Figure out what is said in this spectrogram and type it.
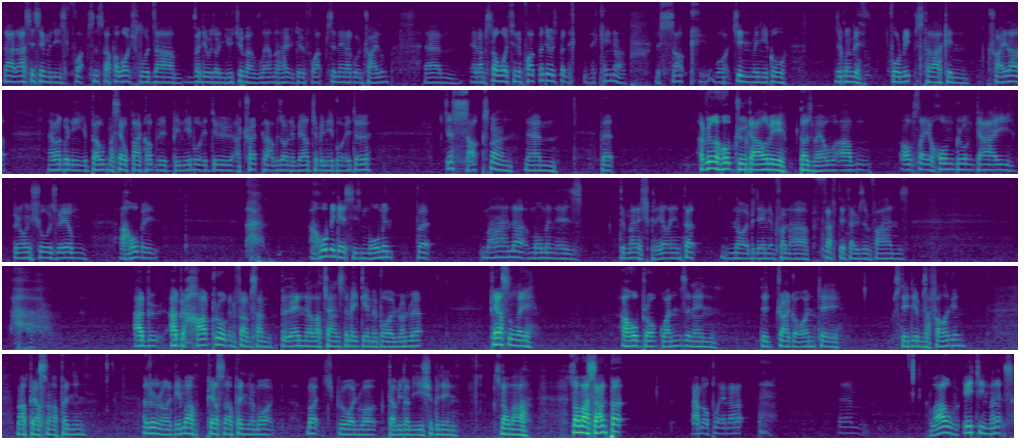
That that's the same with these flips and stuff. I watch loads of videos on YouTube of learning how to do flips, and then I go and try them. Um, and I'm still watching the flip videos, but they they kind of they suck watching when you go. Is it going to be four weeks till I can try that? Am I going to to build myself back up to being able to do a trick that I was on the verge of being able to do? Just sucks, man. Um, but I really hope Drew Galloway does well. Um, obviously a homegrown guy, been on shows with him. I hope he, I hope he gets his moment, but man, that moment is diminished greatly, isn't it? Not to be doing it in front of fifty thousand fans. I'd be I'd be heartbroken if I was him, but then the other chance to make game of ball and run with it. Personally, I hope Brock wins and then they drag it on to stadiums are full again. My personal opinion. I don't really give my personal opinion about much beyond what WWE should be doing. It's not my it's not my sandpit. I'm not playing in it. Um, wow, 18 minutes.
